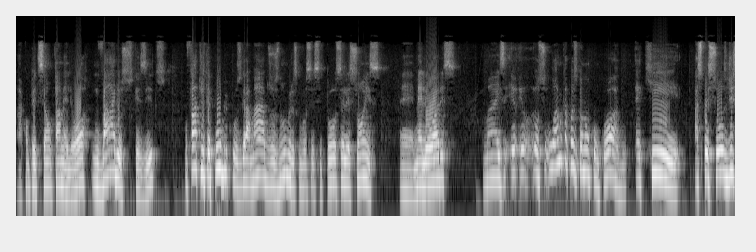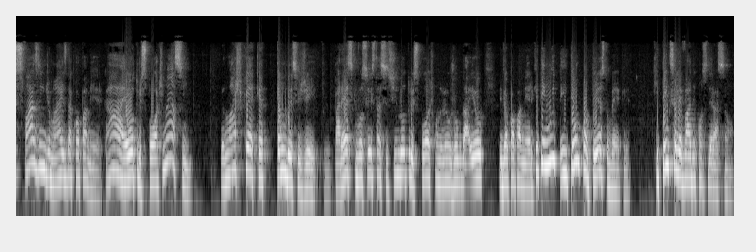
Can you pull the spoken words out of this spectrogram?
A competição está melhor em vários quesitos. O fato de ter público, os gramados, os números que você citou, seleções é, melhores. Mas eu, eu, eu, a única coisa que eu não concordo é que as pessoas desfazem demais da Copa América. Ah, é outro esporte. Não é assim. Eu não acho que é, que é tão desse jeito. Parece que você está assistindo outro esporte quando vê um jogo da Euro e da Copa América. E tem, muito, e tem um contexto, Beckler, que tem que ser levado em consideração.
